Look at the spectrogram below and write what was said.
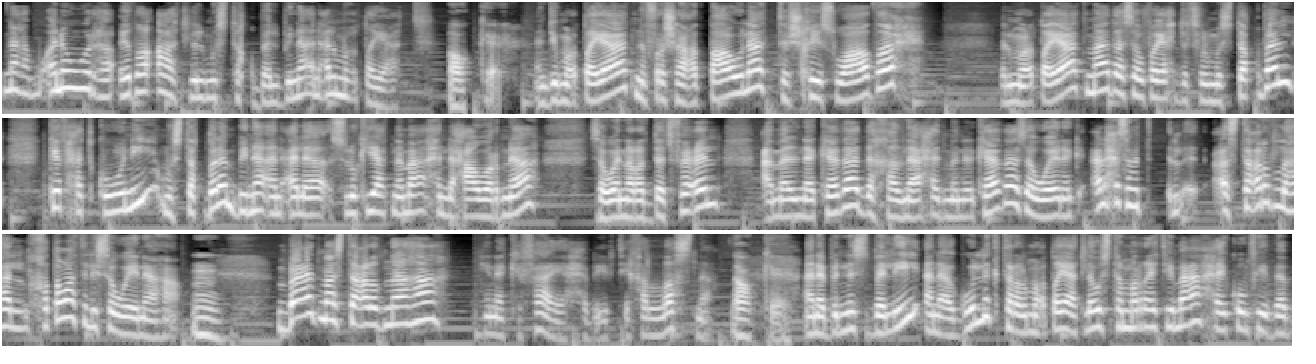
نعم وأنورها إضاءات للمستقبل بناء على المعطيات. okay. عندي معطيات نفرشها على الطاولة تشخيص واضح. المعطيات ماذا سوف يحدث في المستقبل؟ كيف حتكوني مستقبلا؟ بناء على سلوكياتنا معه إحنا حاورناه. سوينا ردة فعل عملنا كذا دخلنا أحد من كذا سوينا على حسب أستعرض لها الخطوات اللي سويناها. مم. بعد ما استعرضناها هنا كفاية حبيبتي خلصنا أوكي أنا بالنسبة لي أنا أقول لك ترى المعطيات لو استمريتي معها حيكون في ذب...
